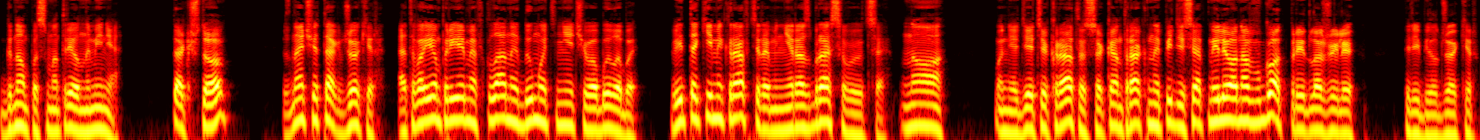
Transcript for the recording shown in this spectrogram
гном посмотрел на меня. «Так что?» «Значит так, Джокер, о твоем приеме в кланы думать нечего было бы. Ведь такими крафтерами не разбрасываются, но...» «Мне дети Кратоса контракт на 50 миллионов в год предложили», — перебил Джокер.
